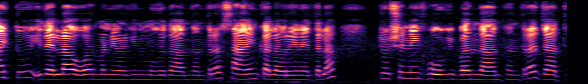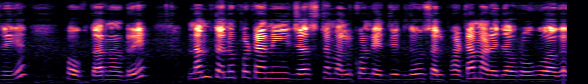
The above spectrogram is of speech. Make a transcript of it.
ಆಯಿತು, ಇದೆಲ್ಲ ಅವ್ರ ಮನೆಯೊಳಗಿಂದ ಮುಗಿದ ನಂತರ ಸಾಯಂಕಾಲ ಅವ್ರು ಏನೈತಲ್ಲ ಟ್ಯೂಷನಿಗೆ ಹೋಗಿ ಬಂದ ಅಂತಂದ್ರೆ ಜಾತ್ರೆಗೆ ಹೋಗ್ತಾರೆ ನೋಡ್ರಿ. ನಮ್ಮ ತನುಪುಟಾಣಿ ಜಸ್ಟ್ ಮಲ್ಕೊಂಡು ಎದ್ದಿದ್ಲು, ಸ್ವಲ್ಪ ಹಠ ಮಾಡಿದ್ಲು ಅವ್ರು ಹೋಗುವಾಗ.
